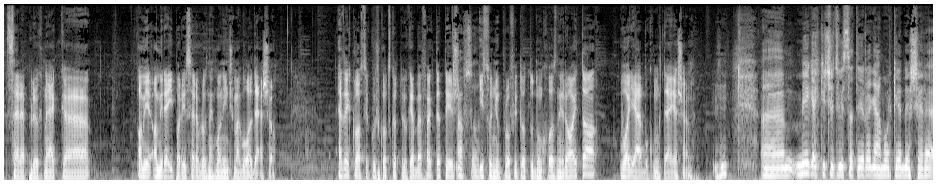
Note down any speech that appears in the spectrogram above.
szereplőknek, uh, amire ipari szereplőknek van nincs megoldása. Ez egy klasszikus kockatőke befektetés, Abszolút. iszonyú profitot tudunk hozni rajta, vagy elbukunk teljesen. Uh-huh. Uh, még egy kicsit visszatérve Gábor kérdésére,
